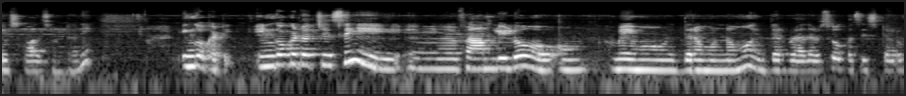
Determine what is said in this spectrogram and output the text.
చేసుకోవాల్సి ఉంటుంది. ఇంకొకటి ఇంకొకటి వచ్చేసి ఫ్యామిలీలో మేము ఇద్దరం ఉన్నాము ఇద్దరు బ్రదర్స్ ఒక సిస్టరు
